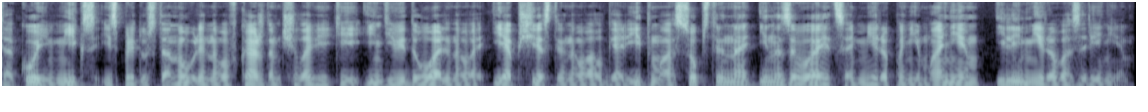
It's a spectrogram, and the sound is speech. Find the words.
Такой микс из предустановленного в каждом человеке индивидуального и общественного алгоритма, собственно, и называется миропониманием или мировоззрением.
